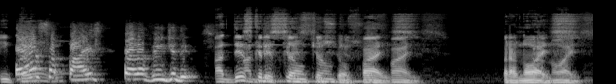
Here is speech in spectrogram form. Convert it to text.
Então, Essa paz, ela vem de Deus. A descrição, a descrição que o senhor, faz, faz para nós, nós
